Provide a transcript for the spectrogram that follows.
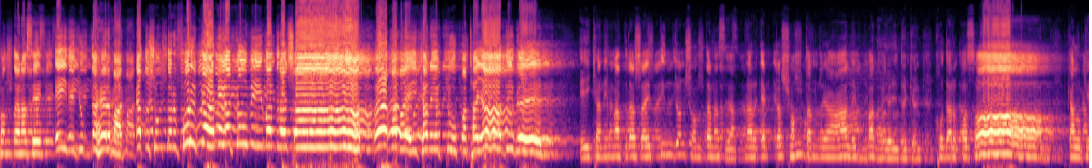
সন্তান আছে, এই যে যুগদাহের মাঠ, এত সুন্দর ফুরকানিয়া কৌমি মাদ্রাসা। বাবা, এইখানে একটু পাঠাইয়া দিবেন। এইখানে মাদ্রাসায় তিনজন সন্তান আছে। আপনার একটা সন্তান রে আলেম বানাই দেখেন, খোদার কসম। কালকে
